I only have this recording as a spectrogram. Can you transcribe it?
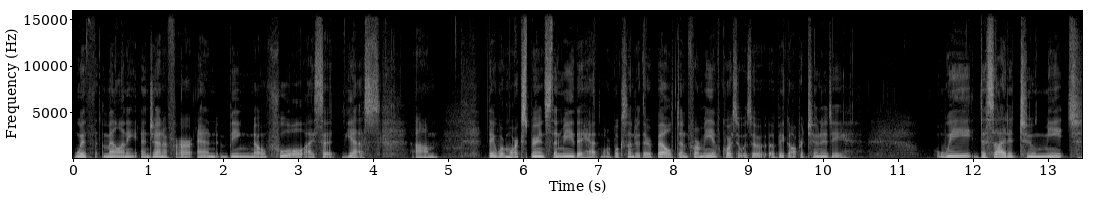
with Melanie and Jennifer. And being no fool, I said yes. Um, they were more experienced than me. They had more books under their belt, and for me, of course, it was a, a big opportunity. We decided to meet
